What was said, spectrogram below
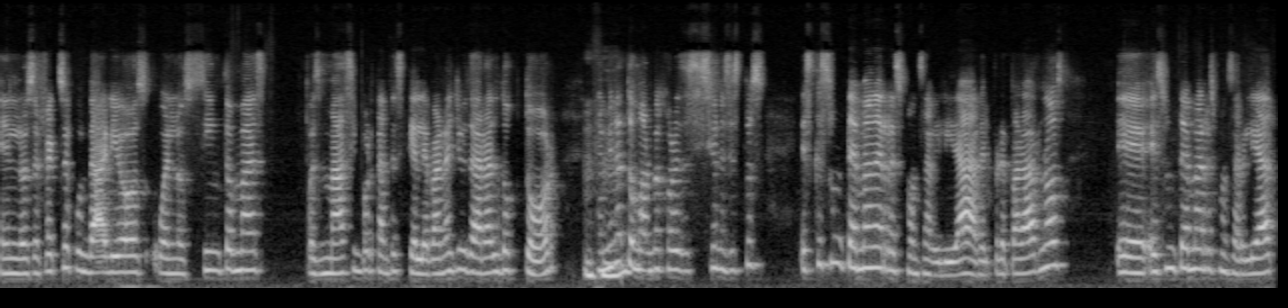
en los efectos secundarios o en los síntomas pues más importantes que le van a ayudar al doctor también a tomar mejores decisiones. Esto es, es que es un tema de responsabilidad, el prepararnos eh, es un tema de responsabilidad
